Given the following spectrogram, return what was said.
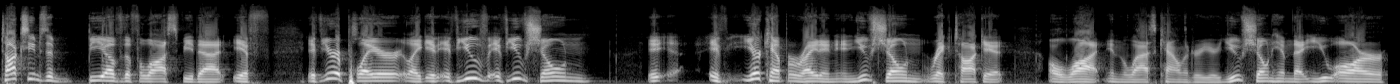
talk seems to be of the philosophy that if if you're a player like if, if you've if you've shown if you're Kuemper right and, and you've shown Rick Tocchet a lot in the last calendar year, you've shown him that you are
